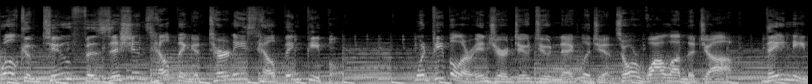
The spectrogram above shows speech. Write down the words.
Welcome to Physicians Helping Attorneys Helping People. When people are injured due to negligence or while on the job, they need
